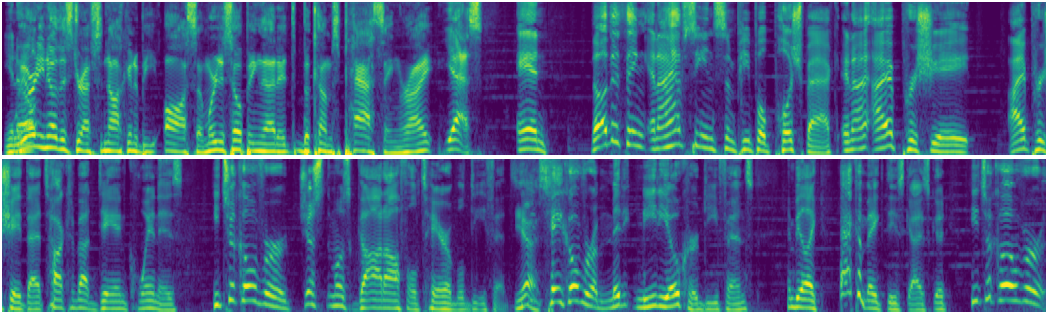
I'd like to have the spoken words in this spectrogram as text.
You know, we already know this draft's not going to be awesome. We're just hoping that it becomes passing, right? Yes. And the other thing, and I have seen some people push back, and I, I appreciate I appreciate that. Talking about Dan Quinn is he took over just the most god awful, terrible defense. He Yes. take over a mediocre defense and be like, I can make these guys good. He took over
